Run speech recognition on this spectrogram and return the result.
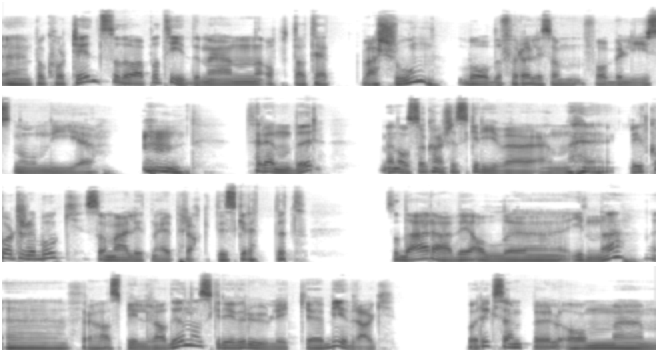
eh, på kort tid, så det var på tide med en oppdatert versjon, både for å liksom få belyst noen nye trender, men også kanskje skrive en litt kortere bok som er litt mer praktisk rettet. Så der er vi alle inne eh, fra spillradioen og skriver ulike bidrag. For eksempel om eh,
